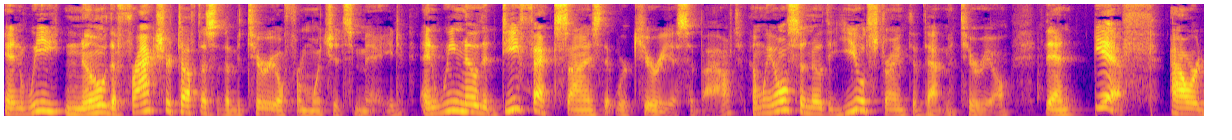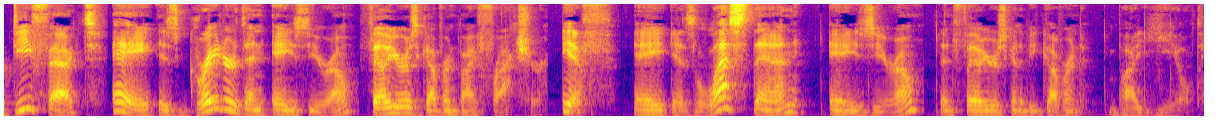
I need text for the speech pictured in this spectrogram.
and we know the fracture toughness of the material from which it's made, and we know the defect size that we're curious about, and we also know the yield strength of that material, then if our defect A is greater than A0, failure is governed by fracture. If A is less than A0, then failure is going to be governed by yield.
